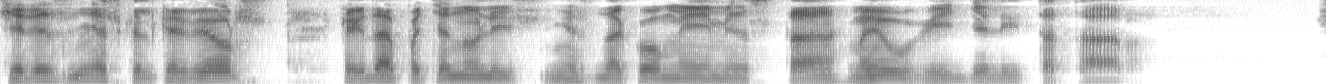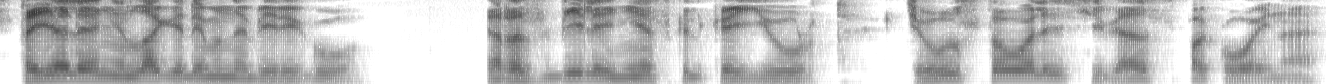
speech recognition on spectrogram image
Через несколько верст, когда потянулись незнакомые места, мы увидели татар. Стояли они лагерем на берегу, разбили несколько юрт, чувствовали себя спокойно.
